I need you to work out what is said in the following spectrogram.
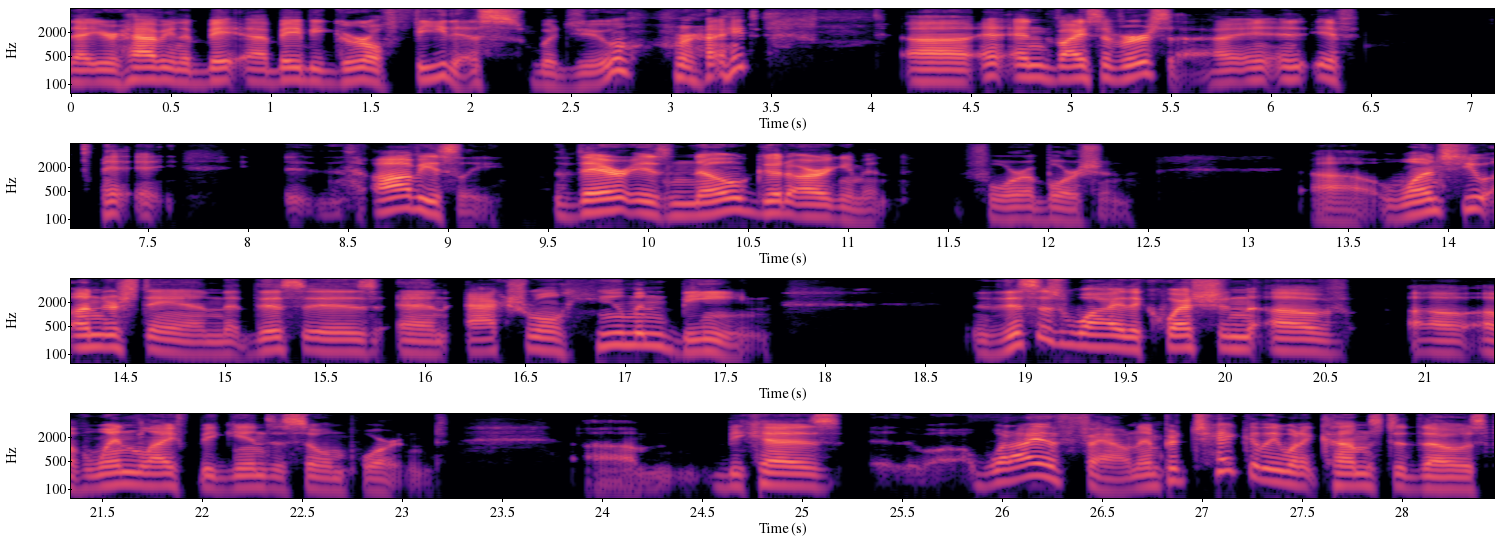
that you're having a, ba- a baby girl fetus, would you? right? Uh, and, and, vice versa. if it, it, obviously there is no good argument for abortion. Uh, once you understand that this is an actual human being, this is why the question of of, of when life begins is so important. Um, because what I have found, and particularly when it comes to those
